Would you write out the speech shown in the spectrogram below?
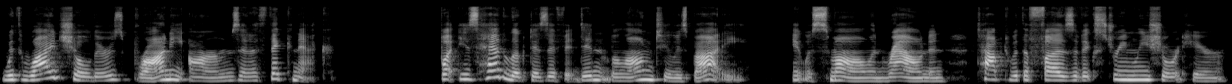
with wide shoulders, brawny arms, and a thick neck. But his head looked as if it didn't belong to his body. It was small and round and topped with a fuzz of extremely short hair.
